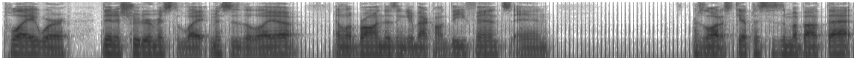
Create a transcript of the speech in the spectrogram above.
play where Dennis Schroeder missed the lay- misses the layup, and LeBron doesn't get back on defense, and there's a lot of skepticism about that.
